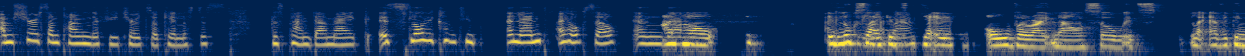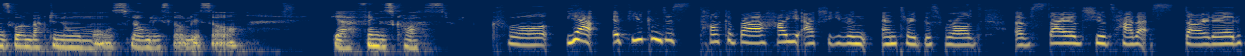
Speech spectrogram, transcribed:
I'm sure sometime in the future it's okay. Let's just this pandemic is slowly coming to an end. I hope so. And I um, know it looks like it's getting over right now. So it's like everything's going back to normal slowly, slowly. So yeah, fingers crossed. Cool. Yeah. If you can just talk about how you actually even entered this world of styled shoots, how that started,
